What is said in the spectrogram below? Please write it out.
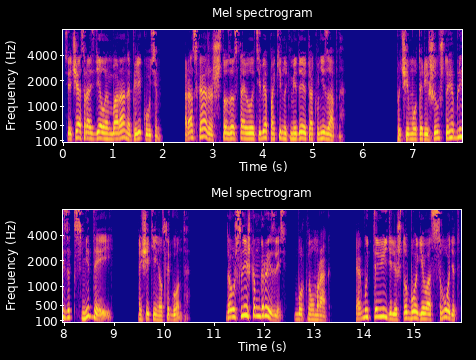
«Сейчас разделаем барана, перекусим. Расскажешь, что заставило тебя покинуть Медею так внезапно». «Почему ты решил, что я близок с Медеей?» — ощетинился Гонта. «Да уж слишком грызлись», — буркнул мрак. «Как будто видели, что боги вас сводят,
